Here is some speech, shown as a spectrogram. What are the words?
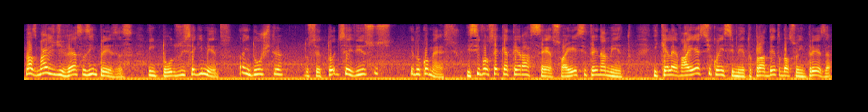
nas mais diversas empresas, em todos os segmentos, da indústria, do setor de serviços e do comércio. E se você quer ter acesso a esse treinamento e quer levar esse conhecimento para dentro da sua empresa,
